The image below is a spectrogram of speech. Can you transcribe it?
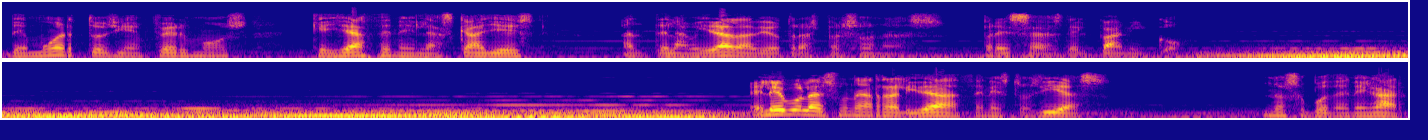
de muertos y enfermos que yacen en las calles ante la mirada de otras personas, presas del pánico. El ébola es una realidad en estos días, no se puede negar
